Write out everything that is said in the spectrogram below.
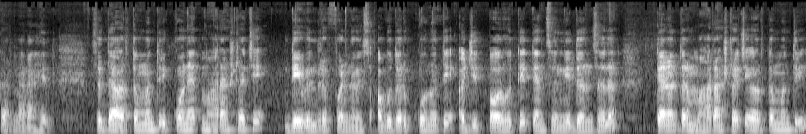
करणार आहेत. सध्या अर्थमंत्री कोण आहेत महाराष्ट्राचे? देवेंद्र फडणवीस. अगोदर कोण होते? अजित पवार होते. त्यांचं निधन झालं. त्यानंतर महाराष्ट्राचे अर्थमंत्री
